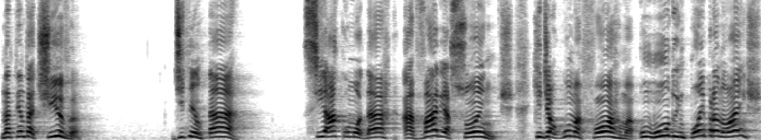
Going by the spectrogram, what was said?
na tentativa de tentar se acomodar a variações que, de alguma forma, o mundo impõe para nós.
